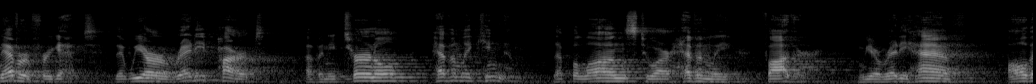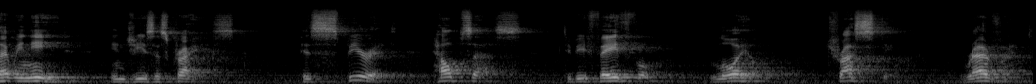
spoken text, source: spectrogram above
never forget that we are already part of an eternal heavenly kingdom that belongs to our heavenly Father. We already have all that we need in Jesus Christ. His Spirit helps us to be faithful, loyal, trusting, reverent,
